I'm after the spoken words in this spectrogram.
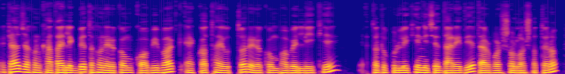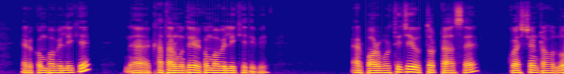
এটা যখন খাতায় লিখবে তখন এরকম কবিভাগ এক কথায় উত্তর এরকমভাবে লিখে এতটুকু লিখে নিচে দাঁড়িয়ে দিয়ে তারপর ষোলো, সতেরো এরকমভাবে লিখে খাতার মধ্যে এরকমভাবে লিখে দিবে। আর পরবর্তী যে উত্তরটা আছে, কোয়েশ্চেনটা হলো,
